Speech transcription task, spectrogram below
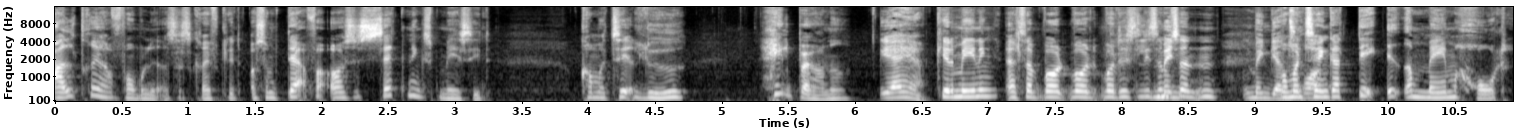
aldrig har formuleret sig skriftligt, og som derfor også sætningsmæssigt kommer til at lyde helt børnet. Ja, ja. Giver det mening? Altså, hvor, hvor, hvor det er ligesom Men- sådan, men jeg hvor man tror- tænker, det æder mig hårdt.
